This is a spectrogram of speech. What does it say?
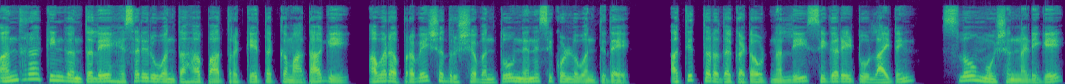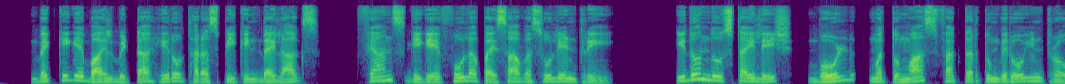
ಅಂಧ್ರ ಕಿಂಗ್ ಅಂತಲೇ ಹೆಸರಿರುವಂತಹ ಪಾತ್ರಕ್ಕೆ ತಕ್ಕ ಮಾತಾಗಿ ಅವರ ಪ್ರವೇಶ ದೃಶ್ಯವಂತೂ ನೆನೆಸಿಕೊಳ್ಳುವಂತಿದೆ. ಅತಿತ್ತರದ ಕಟೌಟ್ನಲ್ಲಿ ಸಿಗರೇಟು, ಲೈಟಿಂಗ್ ಸ್ಲೋ ಮೋಷನ್ ನಡಿಗೆ, ಬೆಕ್ಕಿಗೆ ಬಾಯಲ್ ಬಿಟ್ಟ ಹೀರೋ ಥರ ಸ್ಪೀಕಿಂಗ್ ಡೈಲಾಗ್ಸ್, ಫ್ಯಾನ್ಸ್ಗಿಗೆ ಫೂಲ ಪೈಸಾ ವಸೂಲ್ ಎಂಟ್ರಿ ಇದೊಂದು ಸ್ಟೈಲಿಶ್, ಬೋಲ್ಡ್ ಮತ್ತು ಮಾಸ್ ಫ್ಯಾಕ್ಟರ್ ತುಂಬಿರೋ ಇಂಟ್ರೋ.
